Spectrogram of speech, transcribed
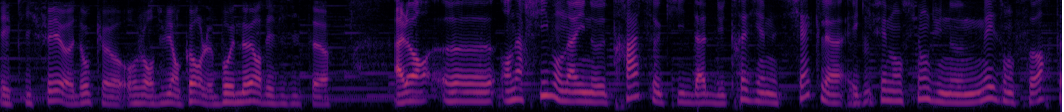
et qui fait donc aujourd'hui encore le bonheur des visiteurs alors, euh, en archive, on a une trace qui date du XIIIe siècle et qui mhm. fait mention d'une maison forte,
